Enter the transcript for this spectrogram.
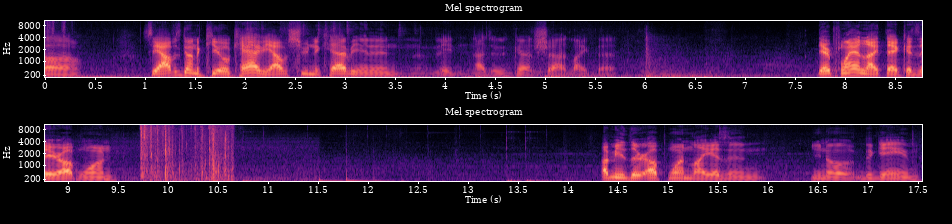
Uh, see, I was gonna kill Cavi. I was shooting a Cavi, and then they, I just got shot like that. They're playing like that because they're up one. I mean, they're up one, like as in, you know, the game.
